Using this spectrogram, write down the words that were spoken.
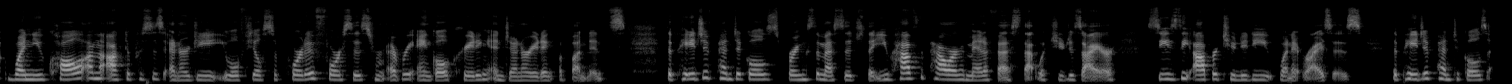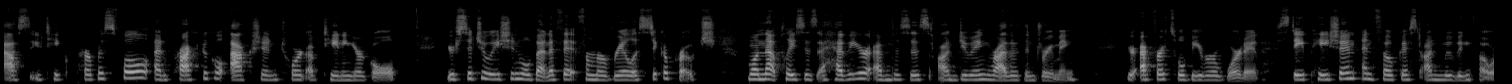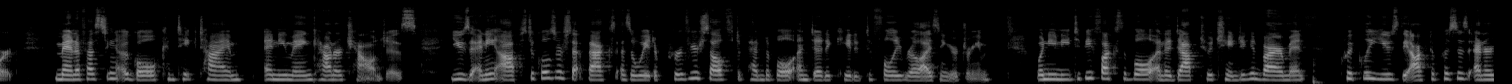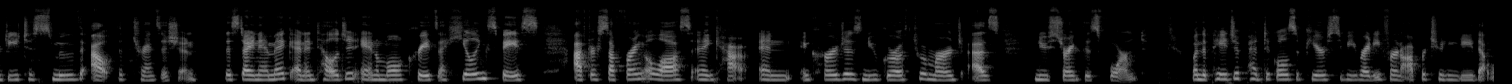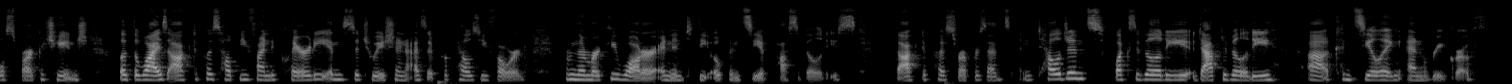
When you call on the octopus's energy, you will feel supportive forces from every angle, creating and generating abundance. The Page of Pentacles brings the message that you have the power to manifest that which you desire. Seize the opportunity when it rises. The Page of Pentacles asks that you take purposeful and practical action toward obtaining your goal. Your situation will benefit from a realistic approach, one that places a heavier emphasis on doing rather than dreaming. Your efforts will be rewarded. Stay patient and focused on moving forward. Manifesting a goal can take time and you may encounter challenges. Use any obstacles or setbacks as a way to prove yourself dependable and dedicated to fully realizing your dream. When you need to be flexible and adapt to a changing environment, quickly use the octopus's energy to smooth out the transition. This dynamic and intelligent animal creates a healing space after suffering a loss and, enca- and encourages new growth to emerge as new strength is formed. When the Page of Pentacles appears to be ready for an opportunity that will spark a change, let the wise octopus help you find a clarity in the situation as it propels you forward from the murky water and into the open sea of possibilities. The octopus represents intelligence, flexibility, adaptability, uh, concealing, and regrowth.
